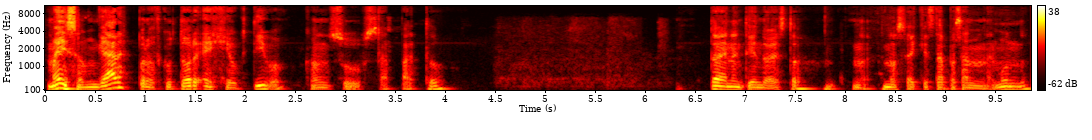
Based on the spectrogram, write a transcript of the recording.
Mason Gar, productor ejecutivo, con su zapato. Todavía no entiendo esto. No, no sé qué está pasando en el mundo.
